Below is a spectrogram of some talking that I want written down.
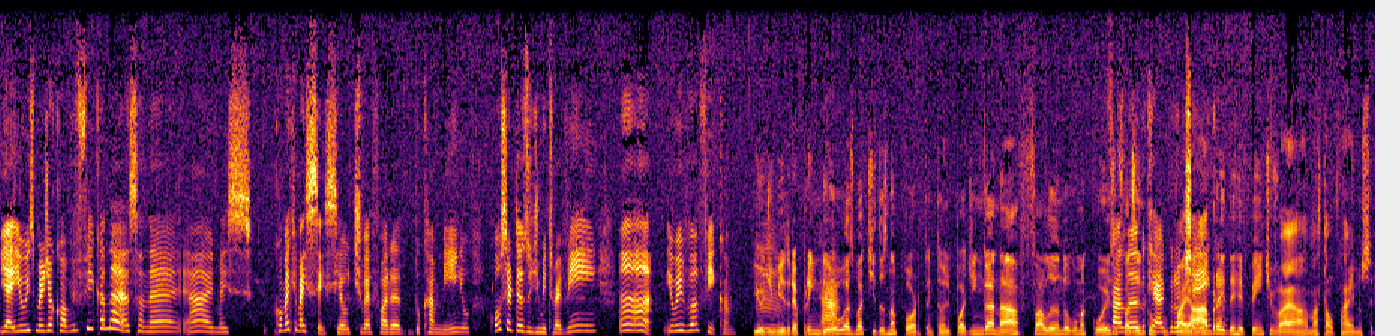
E aí o Smerdyakov fica nessa, né? Ai, mas como é que vai ser se eu estiver fora do caminho? Com certeza o Dimitri vai vir. Ah, ah. e o Ivan fica. E o Hum, Dimitri aprendeu tá. as batidas na porta. Então ele pode enganar falando alguma coisa, Falando fazendo com que que o pai abra e de repente vai matar o pai, não sei.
